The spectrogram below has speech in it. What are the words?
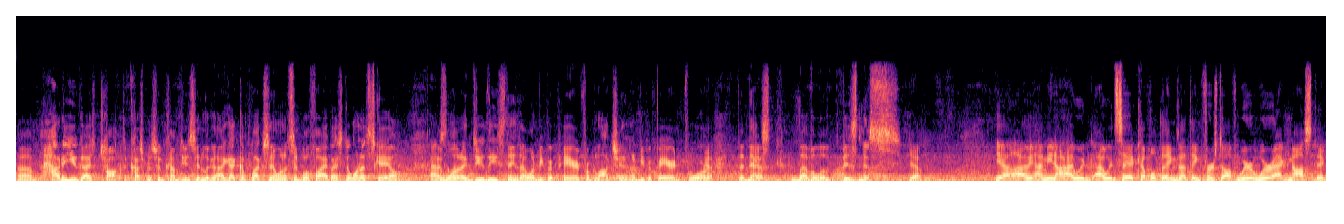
Um, how do you guys talk to customers who come to you and say, look, I got complexity, I want to simplify it, but I still want to scale. Absolutely. I want to do these things, I want to be prepared for blockchain, I want to be prepared for yep. the next yep. level of business. Yep. Yeah, I mean, I mean, I would, I would say a couple things. I think first off, we're, we're agnostic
